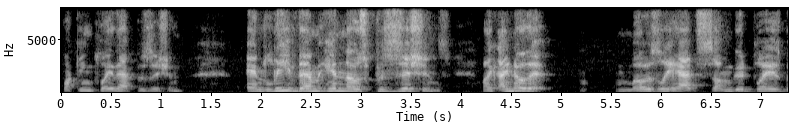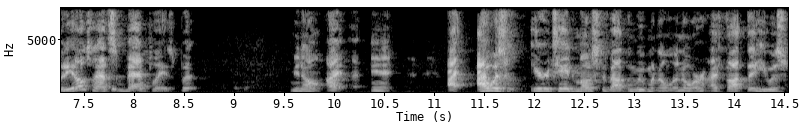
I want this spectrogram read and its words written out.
fucking play that position and leave them in those positions. Like I know that Moseley had some good plays, but he also had some bad plays. But you know, I I I was irritated most about the movement of Lenoir. I thought that he was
